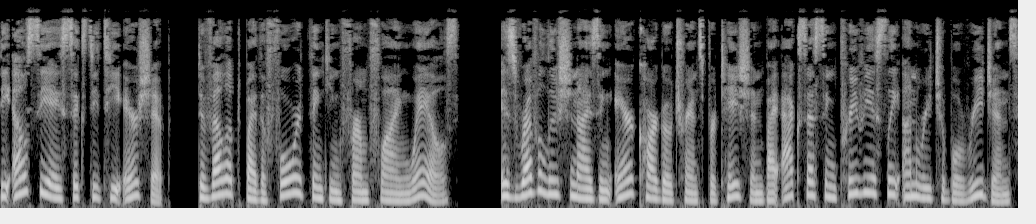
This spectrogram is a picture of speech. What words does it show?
The LCA-60T airship, developed by the forward-thinking firm Flying Whales, is revolutionizing air cargo transportation by accessing previously unreachable regions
